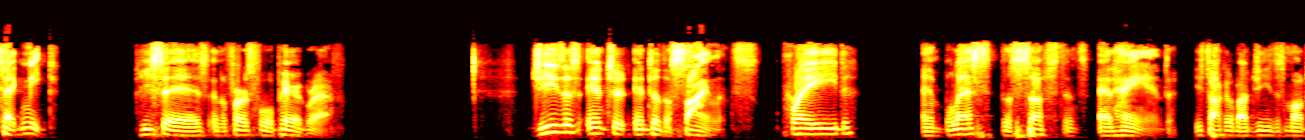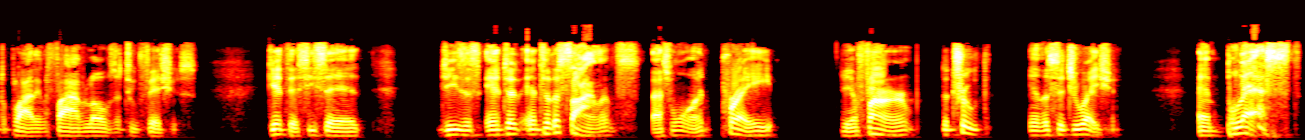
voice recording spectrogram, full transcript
technique. He says in the first full paragraph Jesus entered into the silence prayed, and blessed the substance at hand. He's talking about Jesus multiplying the five loaves and two fishes. Get this, he said, Jesus entered into the silence, that's one, prayed, he affirmed the truth in the situation, and blessed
